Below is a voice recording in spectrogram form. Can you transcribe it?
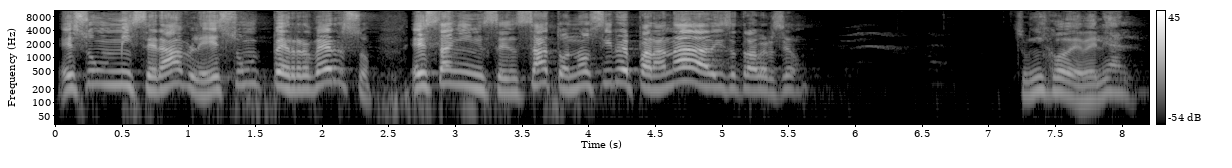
es un miserable, es un perverso, es tan insensato, no sirve para nada, dice otra versión. Es un hijo de Belial.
